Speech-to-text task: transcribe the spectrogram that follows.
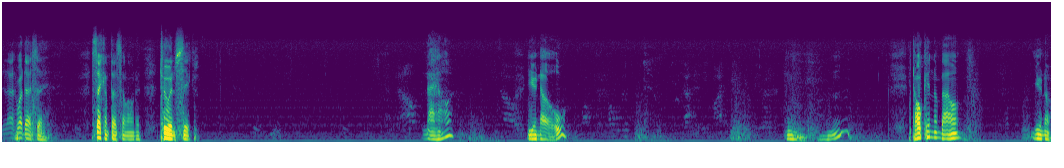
Did I, what did I say? Second Thessalonians 2 and 6. Now, you know. hmm Talking about, you know,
